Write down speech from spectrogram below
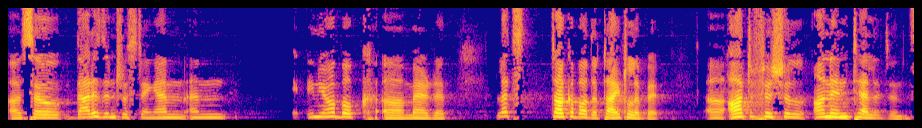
Uh, so that is interesting. And, and in your book, uh, Meredith, let's talk about the title a bit. Uh, artificial unintelligence.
